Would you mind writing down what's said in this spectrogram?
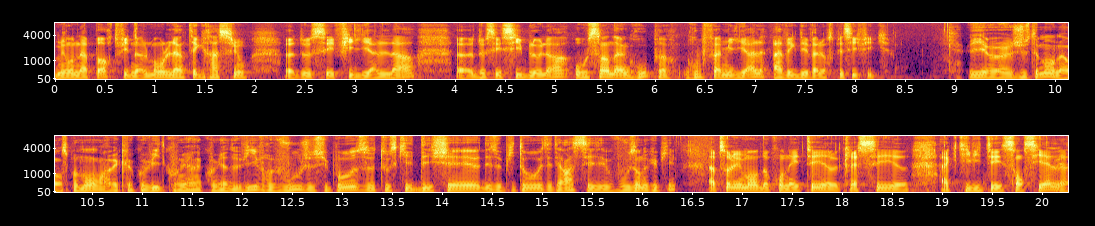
mais on apporte finalement l'intégration de ces filiales-là, de ces cibles-là, au sein d'un groupe, groupe familial, avec des valeurs spécifiques. Et euh, justement, là, en ce moment, avec le Covid qu'on vient, de vivre, vous, je suppose, tout ce qui est déchets des hôpitaux, etc., vous vous en occupiez? Absolument. Donc, on a été euh, classé euh, activité essentielle.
